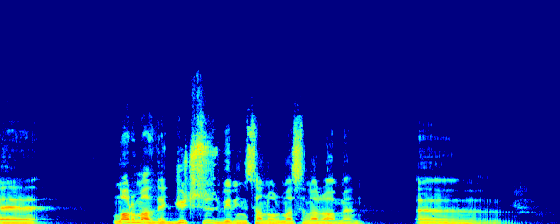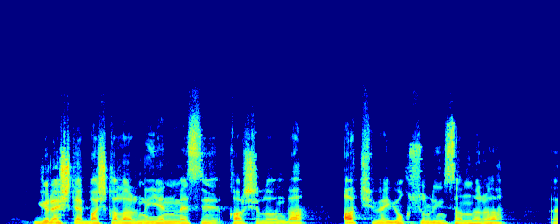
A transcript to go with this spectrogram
Ee, normalde güçsüz bir insan olmasına rağmen e, güreşte başkalarını yenmesi karşılığında aç ve yoksul insanlara e,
